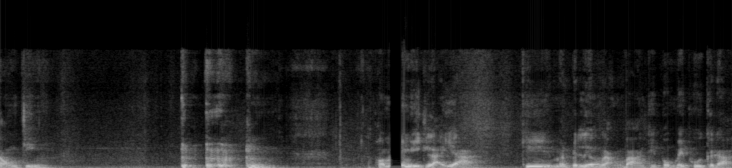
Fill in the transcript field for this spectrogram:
น้องจริง เพราะมันมีอีกหลายอย่างที่มันเป็นเรื่องหลังบ้านที่ผมไม่พูดก็ได้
